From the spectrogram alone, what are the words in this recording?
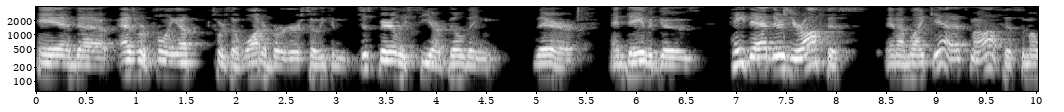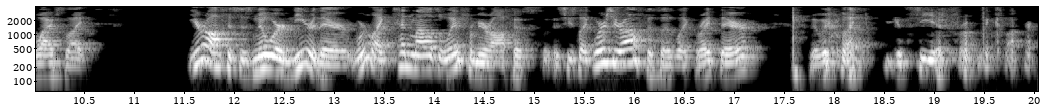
And uh, as we're pulling up towards the Whataburger, so we can just barely see our building there, and David goes, "Hey, Dad, there's your office." And I'm like, "Yeah, that's my office." And my wife's like, your office is nowhere near there. We're like 10 miles away from your office. And she's like, Where's your office? I was like, Right there. And we were like, You can see it from the car.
